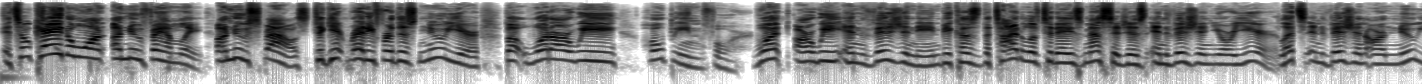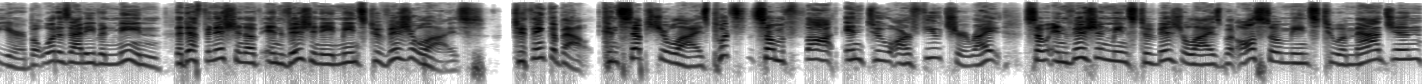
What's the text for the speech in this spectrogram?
It's okay to want a new family, a new spouse, to get ready for this new year. But what are we hoping for? What are we envisioning? Because the title of today's message is Envision Your Year. Let's envision our new year. But what does that even mean? The definition of envisioning means to visualize, to think about, conceptualize, put some thought into our future, right? So envision means to visualize, but also means to imagine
